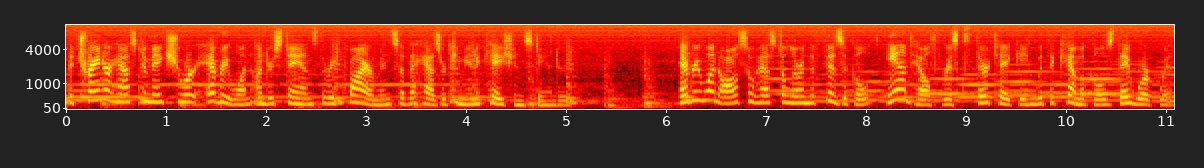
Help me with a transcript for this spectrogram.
the trainer has to make sure everyone understands the requirements of the hazard communication standard. Everyone also has to learn the physical and health risks they're taking with the chemicals they work with.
